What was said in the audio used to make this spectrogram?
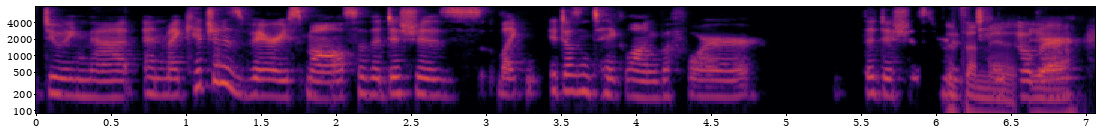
doing that. And my kitchen is very small, so the dishes like it doesn't take long before the dishes sort of take minute, over. yeah.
